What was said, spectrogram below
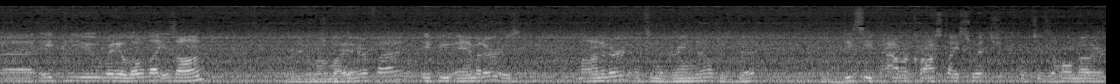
Uh, APU radio load light is on. Ready to load light. Verified. APU ammeter is monitored. It's in the green now, which is good. DC power cross tie switch, which is a whole nother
